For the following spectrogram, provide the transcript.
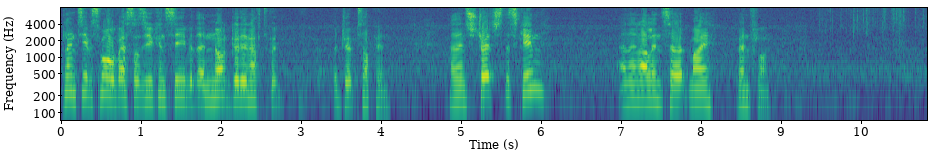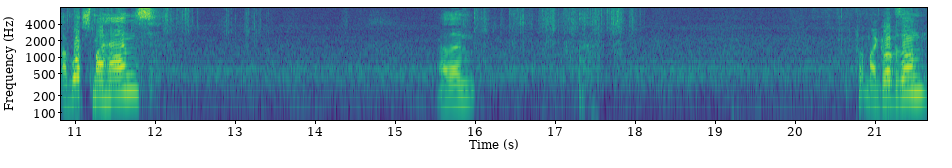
Plenty of small vessels you can see, but they're not good enough to put a drips up in. And then stretch the skin and then I'll insert my Venflon. I've washed my hands and then put my gloves on.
